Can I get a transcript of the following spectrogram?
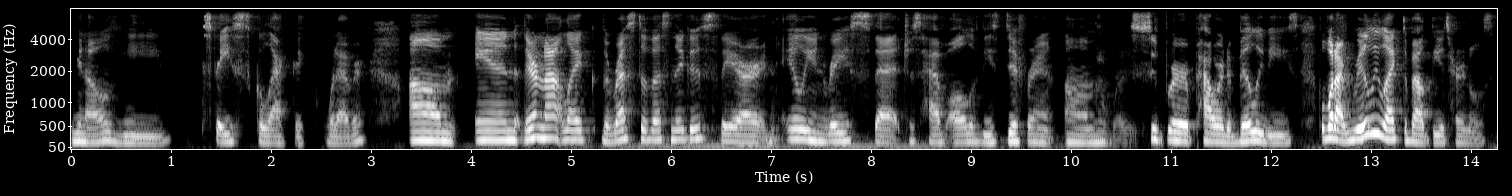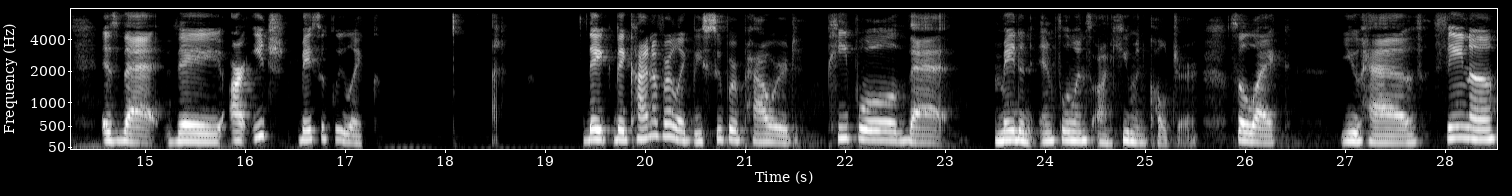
you know, the space galactic whatever um and they're not like the rest of us niggas they are an alien race that just have all of these different um Alright. super powered abilities but what i really liked about the eternals is that they are each basically like they they kind of are like these super powered people that made an influence on human culture. So like you have Thena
